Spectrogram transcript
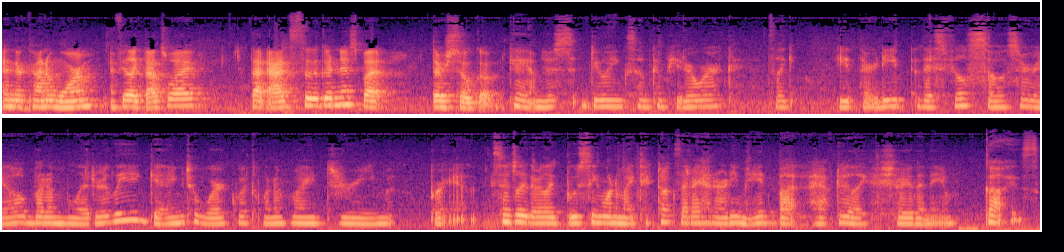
and they're kind of warm, I feel like that's why that adds to the goodness, but they're so good. Okay, I'm just doing some computer work. It's like 8.30. This feels so surreal, but I'm literally getting to work with one of my dream brands. Essentially, they're like boosting one of my TikToks that I had already made, but I have to like show you the name. Guys,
